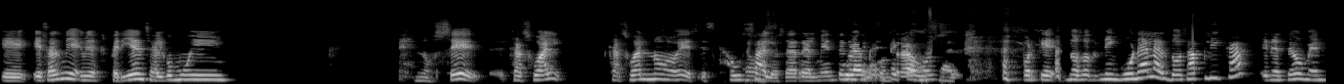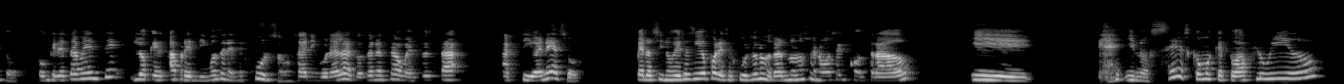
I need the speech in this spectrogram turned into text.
eh, esa es mi, mi, experiencia, algo muy, no sé, casual, casual no es, es causal, o sea, realmente nos encontramos, porque nosotros, ninguna de las dos aplica en este momento, concretamente lo que aprendimos en ese curso, o sea, ninguna de las dos en este momento está activa en eso, pero si no hubiese sido por ese curso, nosotras no nos hemos encontrado y, y no sé, es como que todo ha fluido,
